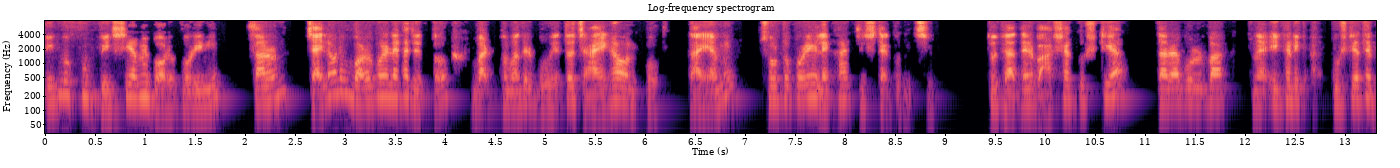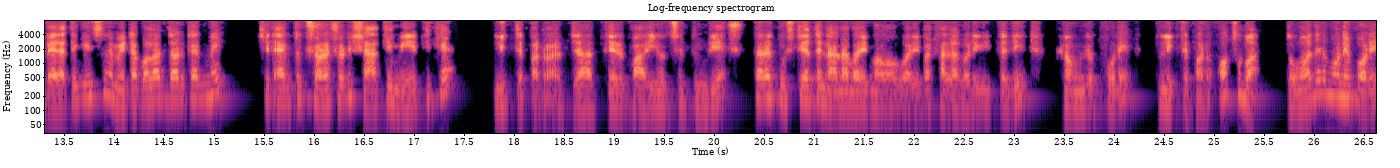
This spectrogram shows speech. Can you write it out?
এগুলো খুব বেশি আমি বড় করিনি, কারণ চাইলে অনেক বড় করে লেখা যেত, বাট তোমাদের বইয়ে তো জায়গা অল্প, তাই আমি ছোট করে লেখার চেষ্টা করেছি। তো যাদের বাসা কুষ্টিয়া, তারা বলবা এখানে কুষ্টিয়াতে বেড়াতে গিয়েছিলাম, এটা বলার দরকার নেই। সেটা একদম সরাসরি সাতই মে থেকে লিখতে পারো। আর যাদের বাড়ি হচ্ছে দূরে, তারা কুষ্টিয়াতে নানা বাড়ি, মামা বাড়ি বা খালা বাড়ি ইত্যাদি সংযোগ করে লিখতে পারো। অথবা তোমাদের মনে পড়ে,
